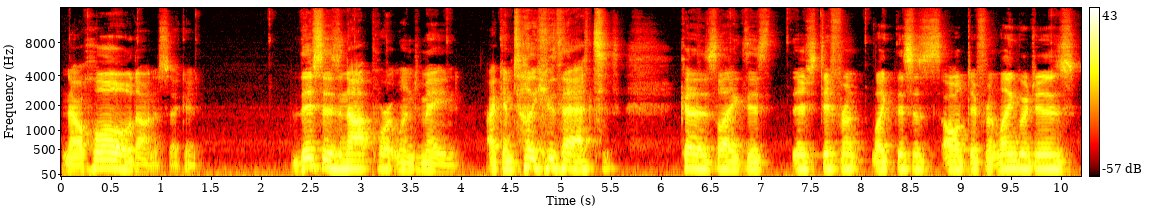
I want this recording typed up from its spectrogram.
Now hold on a second. This is not Portland, Maine. I can tell you that. Cause like this there's different like this is all different languages.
